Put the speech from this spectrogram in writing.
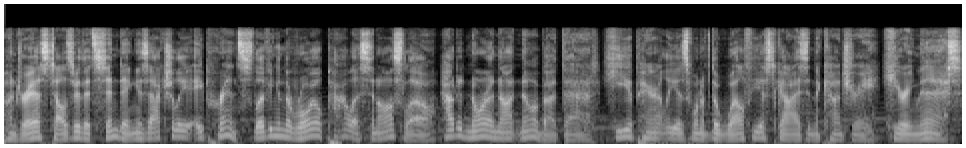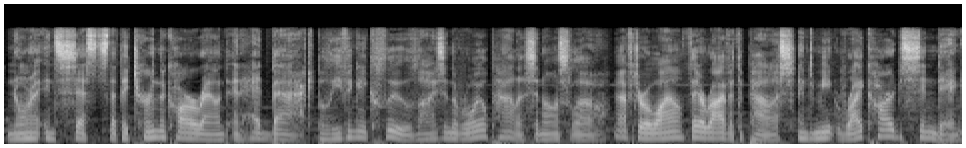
Andreas tells her that Sinding is actually a prince living in the royal palace in Oslo. How did Nora not know about that? He apparently is one of the wealthiest guys in the country. Hearing this, Nora insists that they turn the car around and head back, believing a clue lies in the royal palace in Oslo. After a while, they arrive at the palace and meet Reichardt Sinding,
